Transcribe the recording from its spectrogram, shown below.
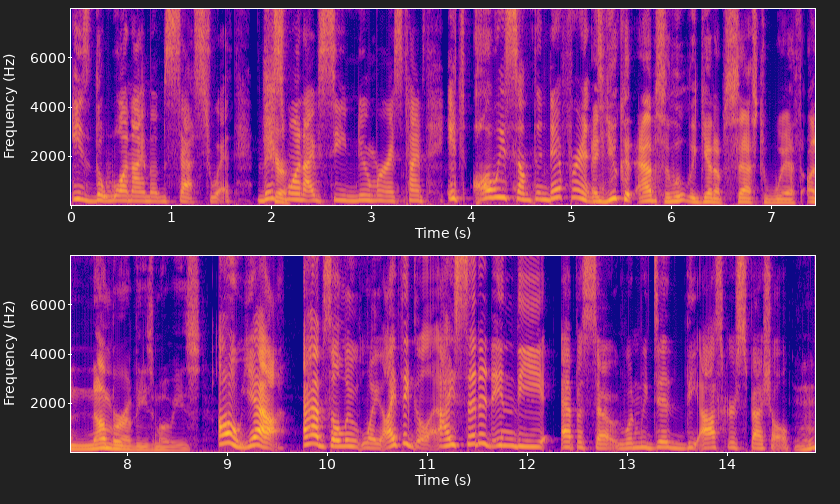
is the one I'm obsessed with. This Sure. one I've seen numerous times. It's always something different. And you could absolutely get obsessed with a number of these movies. oh yeah, absolutely. I think I said it in the episode when we did the Oscar special. Mm-hmm.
